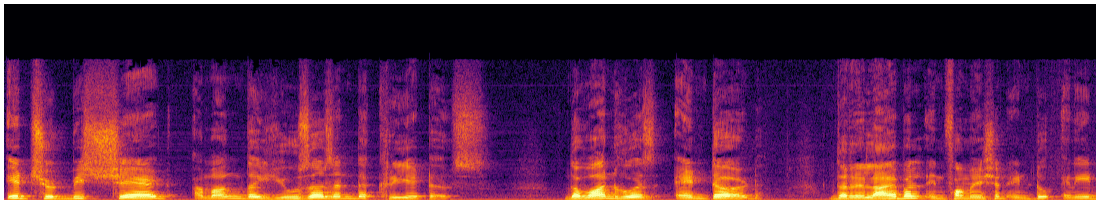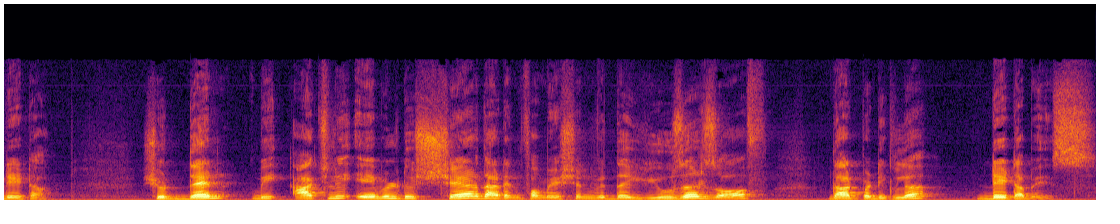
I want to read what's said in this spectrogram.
it should be shared among the users and the creators. The one who has entered the reliable information into any data should then be actually able to share that information with the users of that particular database.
